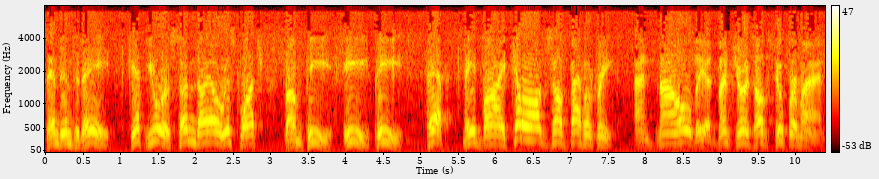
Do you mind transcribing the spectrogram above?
Send in today. Get your sundial wristwatch from P.E.P. Pep, made by Kellogg's of Battle Creek. And now, the adventures of Superman.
